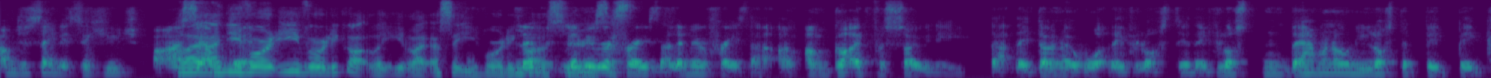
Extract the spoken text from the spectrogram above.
I'm just saying it's a huge. I I'm and you've already, you've already got, like, like I say, you've already let, got a let me rephrase that. Let me rephrase that. I'm, I'm gutted for Sony that they don't know what they've lost here. They've lost. They haven't only lost the big, big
